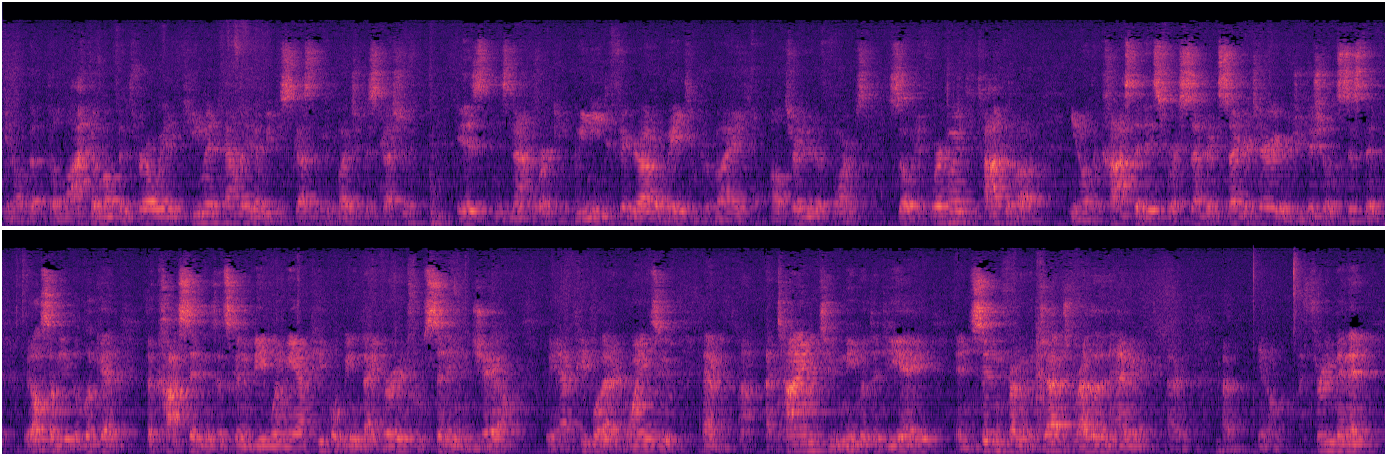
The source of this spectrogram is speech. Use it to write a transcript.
you know, the, the lock them up and throw away the key mentality that we discussed at the budget discussion is, is not working. We need to figure out a way to provide alternative forms. So if we're going to talk about, you know, the cost it is for a separate secretary or judicial assistant, we also need to look at the cost savings that's going to be when we have people being diverted from sitting in jail. We have people that are going to have a, a time to meet with the DA and sit in front of a judge rather than having a, a, a you know, a three-minute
